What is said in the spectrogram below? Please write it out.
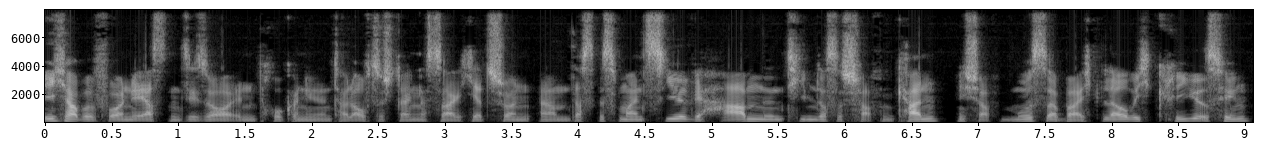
ich habe vor, in der ersten Saison in Pro Continental aufzusteigen, das sage ich jetzt schon. Ähm, das ist mein Ziel. Wir haben ein Team, das es schaffen kann, nicht schaffen muss, aber ich glaube, ich kriege es hin.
